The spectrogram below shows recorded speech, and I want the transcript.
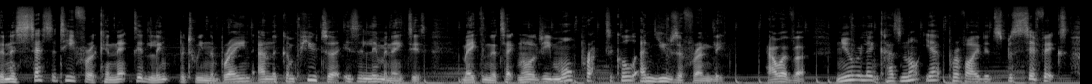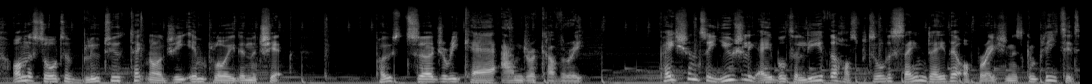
the necessity for a connected link between the brain and the computer is eliminated, making the technology more practical and user-friendly. However, Neuralink has not yet provided specifics on the sort of Bluetooth technology employed in the chip. Post-surgery care and recovery. Patients are usually able to leave the hospital the same day their operation is completed.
